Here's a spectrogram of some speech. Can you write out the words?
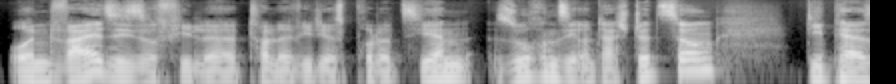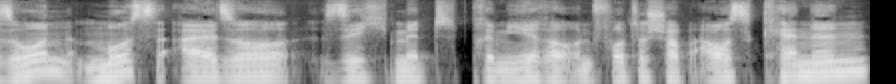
Und weil sie so viele tolle Videos produzieren, suchen sie Unterstützung. Die Person muss also sich mit Premiere und Photoshop auskennen,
